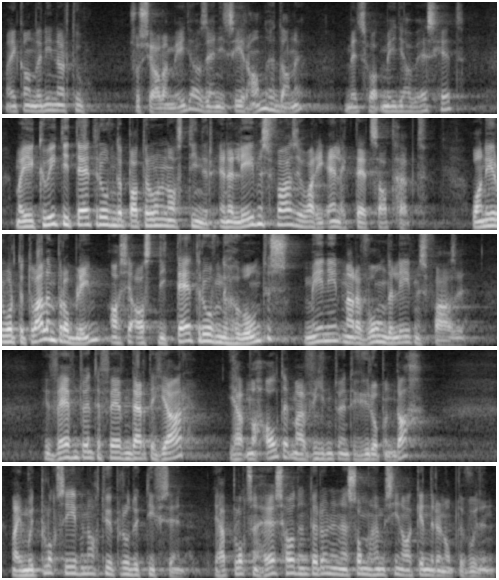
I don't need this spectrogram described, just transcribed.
Maar je kan er niet naartoe. Sociale media zijn niet zeer handig dan, hè? met wat mediawijsheid. Maar je kweekt die tijdrovende patronen als tiener in een levensfase waar je eigenlijk tijd zat hebt. Wanneer wordt het wel een probleem? Als je als die tijdrovende gewoontes meeneemt naar een volgende levensfase. In 25, 35 jaar, je hebt nog altijd maar 24 uur op een dag, maar je moet plots 7, 8 uur productief zijn. Je hebt plots een huishouden te runnen en sommigen misschien al kinderen op te voeden.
